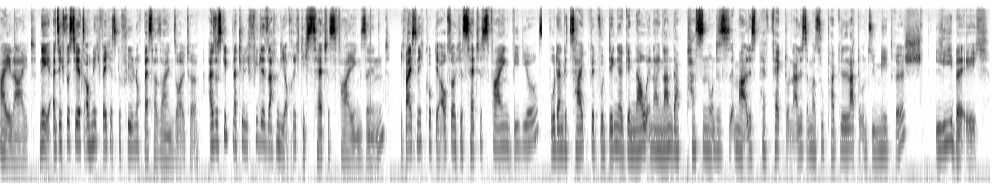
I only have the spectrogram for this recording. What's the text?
Highlight. Nee, also ich wüsste jetzt auch nicht, welches Gefühl noch besser sein sollte. Also es gibt natürlich viele Sachen, die auch richtig satisfying sind. Ich weiß nicht, guckt ihr auch solche satisfying Videos, wo dann gezeigt wird, wo Dinge genau ineinander passen und es ist immer alles perfekt und alles immer super glatt und symmetrisch? Liebe ich.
